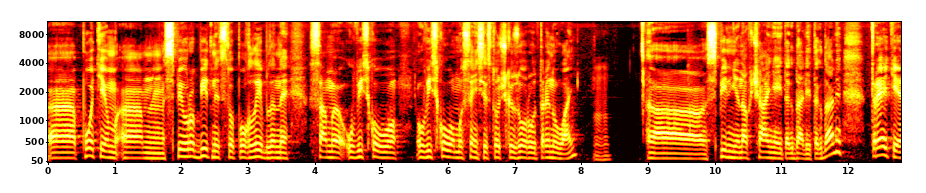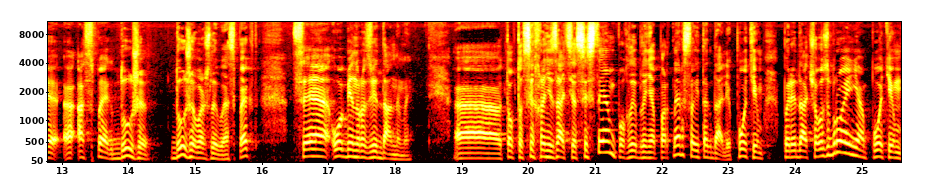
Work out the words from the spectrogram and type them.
е, потім е, співробітництво поглиблене саме у військово у військовому сенсі з точки зору тренувань. е, Спільні навчання і так далі. І так далі. Третій е, аспект, дуже, дуже важливий аспект, це обмін розвідданими. Е, Тобто синхронізація систем, поглиблення партнерства і так далі. Потім передача озброєння, потім е,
